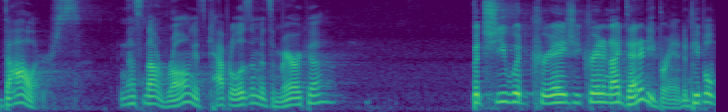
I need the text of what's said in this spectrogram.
dollars. And that's not wrong. It's capitalism, it's America. But she would create, she created an identity brand, and people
